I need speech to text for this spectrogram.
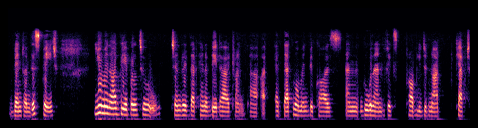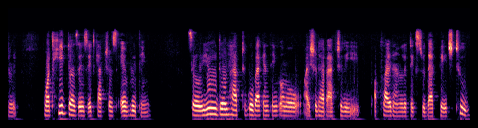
went on this page, you may not be able to generate that kind of data at, uh, at that moment because and Google Analytics probably did not capture it. What Heap does is it captures everything. So you don't have to go back and think, oh, I should have actually applied analytics to that page too.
